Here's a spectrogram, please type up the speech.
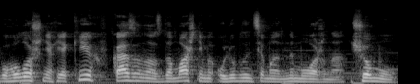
в оголошеннях яких вказано з домашніми улюбленцями не можна. Чому?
